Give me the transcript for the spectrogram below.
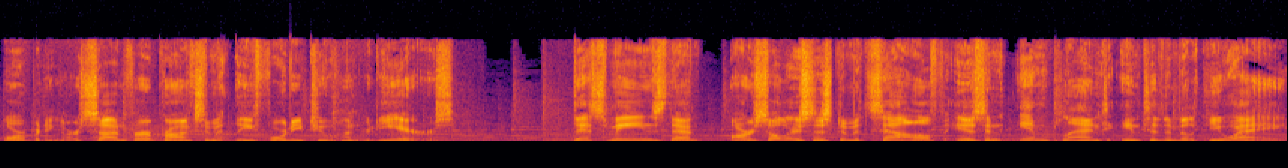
orbiting our Sun for approximately 4,200 years. This means that our solar system itself is an implant into the Milky Way,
